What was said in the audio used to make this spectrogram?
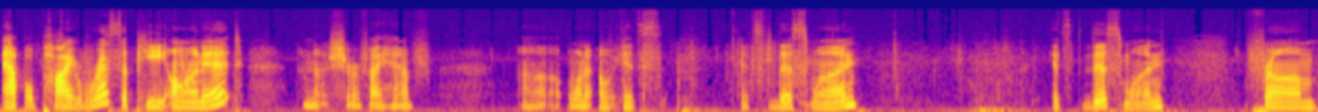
apple pie recipe on it. I'm not sure if I have uh, one. Oh, it's it's this one. It's this one from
